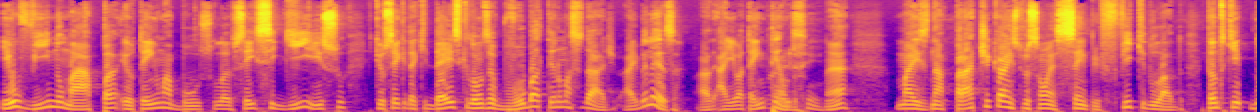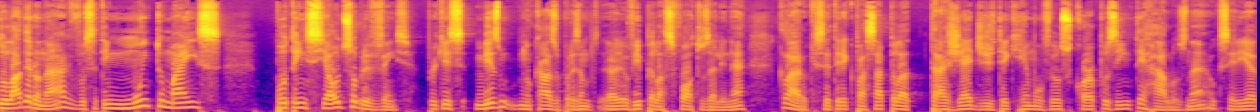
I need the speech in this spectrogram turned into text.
eu vi no mapa, eu tenho uma bússola, eu sei seguir isso, que eu sei que daqui 10 quilômetros eu vou bater numa cidade. Aí beleza. Aí eu até entendo, né? Mas na prática a instrução é sempre fique do lado. Tanto que do lado da aeronave você tem muito mais potencial de sobrevivência. Porque mesmo no caso, por exemplo, eu vi pelas fotos ali, né? Claro que você teria que passar pela tragédia de ter que remover os corpos e enterrá-los, né? O que seria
